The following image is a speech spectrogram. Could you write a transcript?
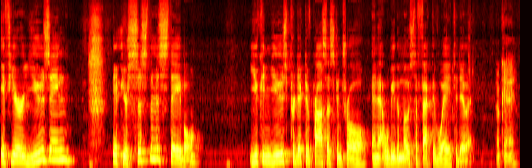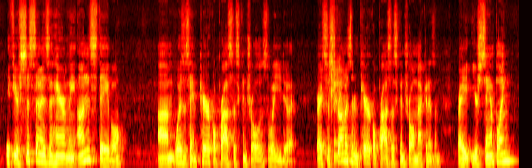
if you're using if your system is stable you can use predictive process control, and that will be the most effective way to do it. Okay. If your system is inherently unstable, um, what does it say? Empirical process control is the way you do it, right? So okay. Scrum is an empirical process control mechanism, right? You're sampling,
